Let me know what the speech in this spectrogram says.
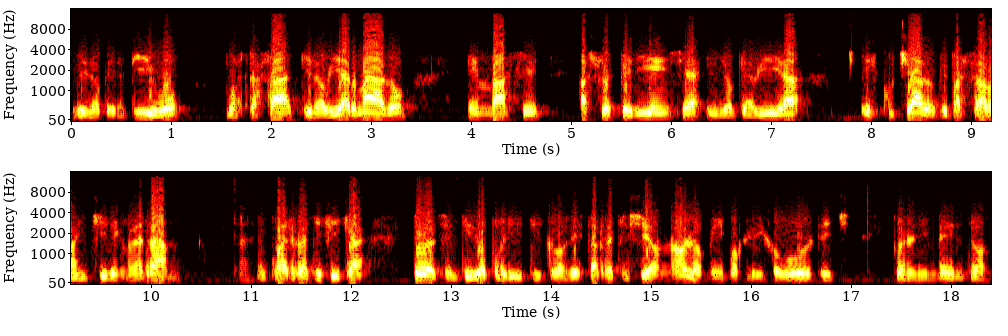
del operativo, Mostafa, que lo había armado en base a su experiencia y lo que había escuchado que pasaba en Chile con el RAM, lo cual ratifica todo el sentido político de esta represión, ¿no? Lo mismo que dijo Bullrich con el invento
